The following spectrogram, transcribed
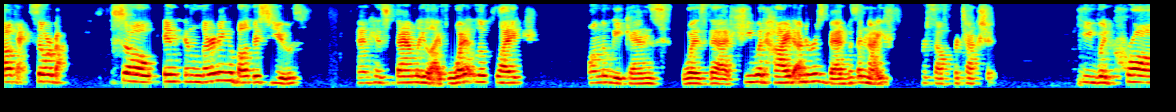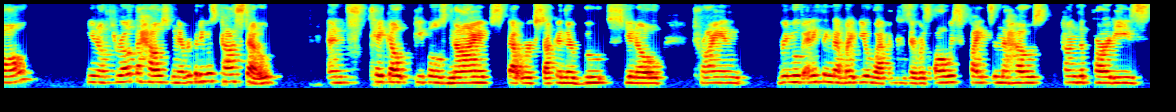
Okay, so we're back. So in, in learning about this youth and his family life, what it looked like on the weekends was that he would hide under his bed with a knife for self-protection. He would crawl, you know, throughout the house when everybody was passed out and take out people's knives that were stuck in their boots, you know, try and remove anything that might be a weapon because there was always fights in the house, tons of parties.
